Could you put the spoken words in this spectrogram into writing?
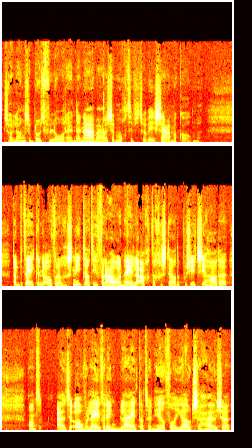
Zolang ze bloed verloren. En daarna waren ze, mochten ze weer samenkomen. Dat betekende overigens niet dat die vrouwen een hele achtergestelde positie hadden. Want uit de overlevering blijkt dat in heel veel Joodse huizen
